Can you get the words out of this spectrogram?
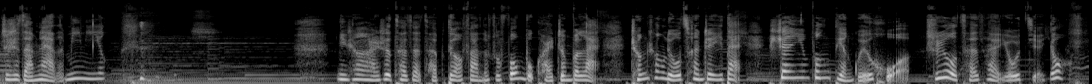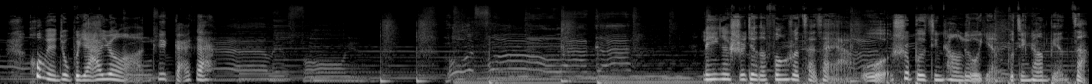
这是咱们俩的秘密哟。昵称还是踩踩踩不掉饭的，说风不快真不赖，程程流窜这一带，山阴风点鬼火，只有踩踩有解药。后面就不押韵了，你可以改改。另一个世界的风说彩彩呀，我是不经常留言，不经常点赞，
